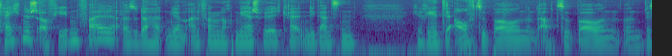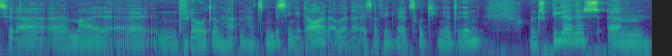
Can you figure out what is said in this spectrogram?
technisch auf jeden Fall. Also da hatten wir am Anfang noch mehr Schwierigkeiten, die ganzen Geräte aufzubauen und abzubauen. Und bis wir da äh, mal äh, einen Flow drin hatten, hat es ein bisschen gedauert, aber da ist auf jeden Fall jetzt Routine drin. Und spielerisch, ähm,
